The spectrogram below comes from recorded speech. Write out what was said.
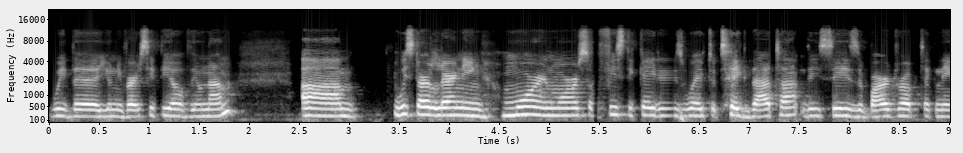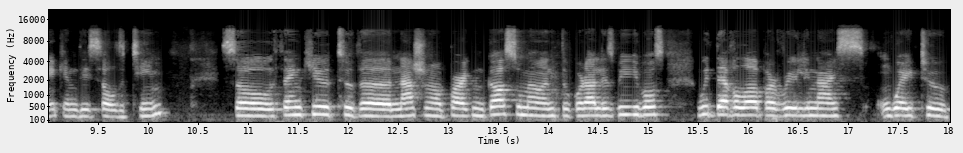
with the University of the UNAM. Um, we start learning more and more sophisticated way to take data. This is a bar drop technique and this is all the team. So thank you to the National Park in Cozumel and to Corales Vivos. We develop a really nice way to,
